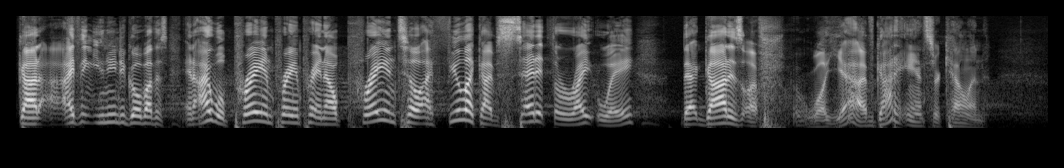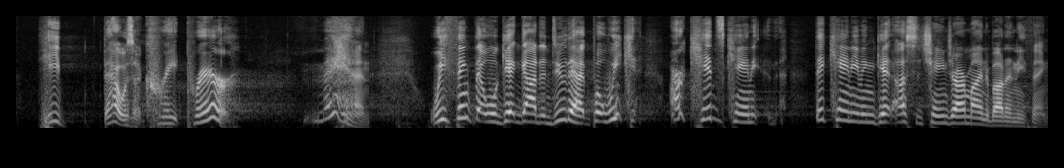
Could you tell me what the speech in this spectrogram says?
God, I think you need to go about this. And I will pray and pray and pray. And I'll pray until I feel like I've said it the right way. That God is, uh, well, yeah, I've got to answer Kellen. He, that was a great prayer. Man, we think that we'll get God to do that, but we can, our kids can't, they can't even get us to change our mind about anything.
